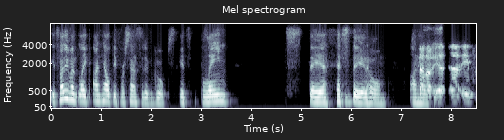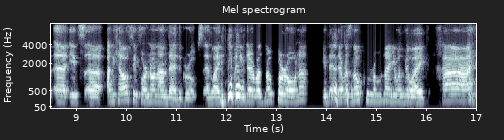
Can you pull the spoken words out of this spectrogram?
it's not even like unhealthy for sensitive groups. It's plain stay stay at home. no, no, Unhealthy. uh, uh, it's uh, it's uh, unhealthy for non-undead groups, and like even if there was no corona, if there, there was no corona, you would be like, hi.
